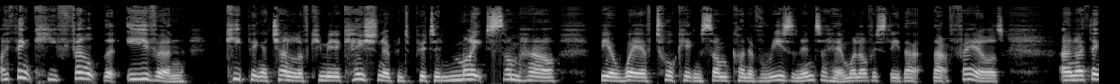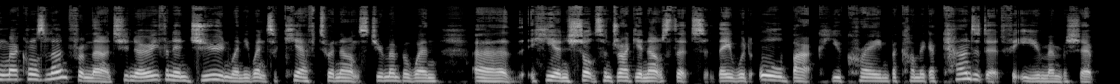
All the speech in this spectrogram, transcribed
I think he felt that even keeping a channel of communication open to Putin might somehow be a way of talking some kind of reason into him. Well, obviously that, that failed. And I think Macron's learned from that. You know, even in June when he went to Kiev to announce, do you remember when uh, he and Scholz and Draghi announced that they would all back Ukraine becoming a candidate for EU membership?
